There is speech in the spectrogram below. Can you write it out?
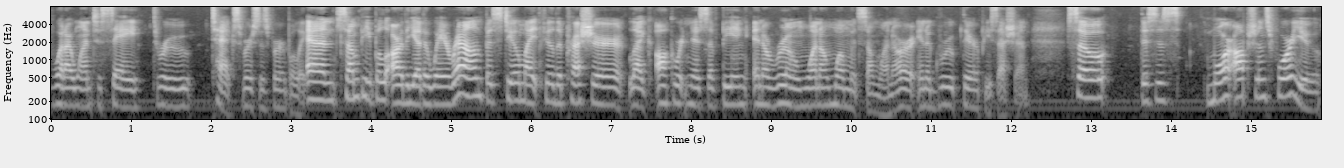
what I want to say through text versus verbally. And some people are the other way around, but still might feel the pressure, like awkwardness of being in a room one on one with someone or in a group therapy session. So, this is more options for you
